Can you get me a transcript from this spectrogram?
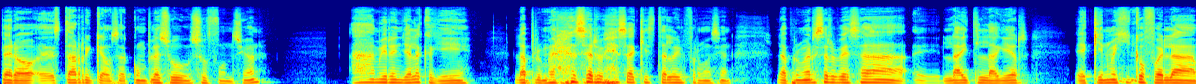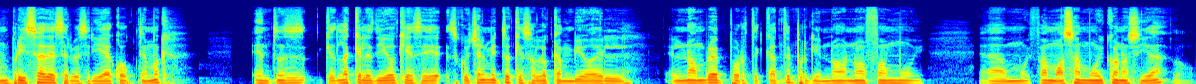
pero está rica, o sea, cumple su, su función. Ah, miren, ya la cagué. La primera cerveza, aquí está la información. La primera cerveza eh, Light Lager aquí en México fue la brisa de cervecería Cuauhtémoc. Entonces, que es la que les digo que se escucha el mito que solo cambió el, el nombre por Tecate porque no, no fue muy, ah, muy famosa, muy conocida o,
